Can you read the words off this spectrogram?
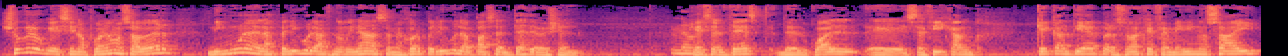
yo creo que si nos ponemos a ver, ninguna de las películas nominadas a mejor película pasa el test de Bechdel. No. Que es el test del cual eh, se fijan qué cantidad de personajes femeninos hay,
